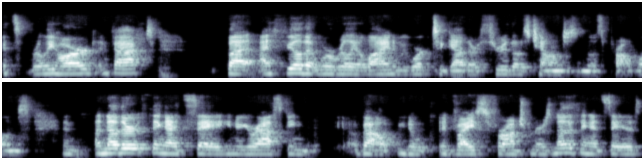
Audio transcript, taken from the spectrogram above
It's really hard in fact. But I feel that we're really aligned we work together through those challenges and those problems. And another thing I'd say, you know, you're asking about, you know, advice for entrepreneurs. Another thing I'd say is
